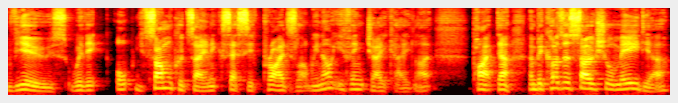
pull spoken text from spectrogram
views with it. Or some could say an excessive pride. It's like we know what you think, J.K. Like pipe down. And because of social media,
